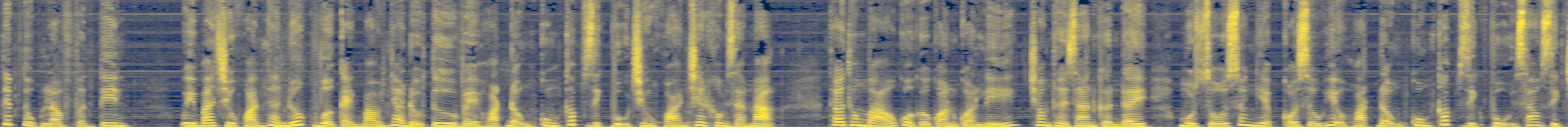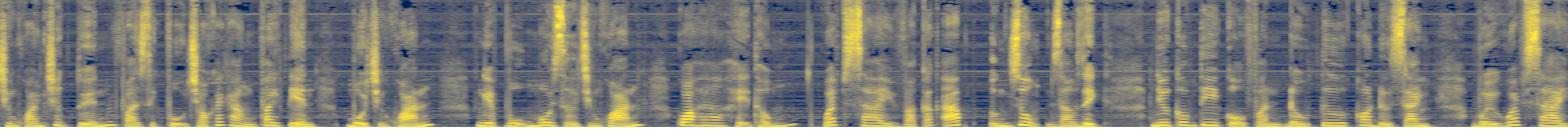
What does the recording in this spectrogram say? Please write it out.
Tiếp tục là phần tin. Ủy ban chứng khoán nhà nước vừa cảnh báo nhà đầu tư về hoạt động cung cấp dịch vụ chứng khoán trên không gian mạng. Theo thông báo của cơ quan quản lý, trong thời gian gần đây, một số doanh nghiệp có dấu hiệu hoạt động cung cấp dịch vụ giao dịch chứng khoán trực tuyến và dịch vụ cho khách hàng vay tiền, mua chứng khoán, nghiệp vụ môi giới chứng khoán qua hệ thống website và các app ứng dụng giao dịch như công ty cổ phần đầu tư con đường xanh với website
